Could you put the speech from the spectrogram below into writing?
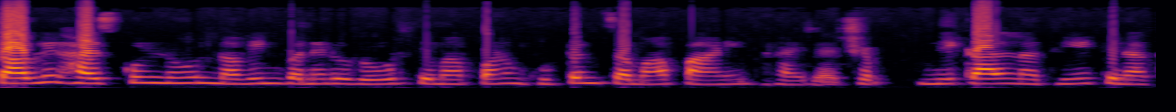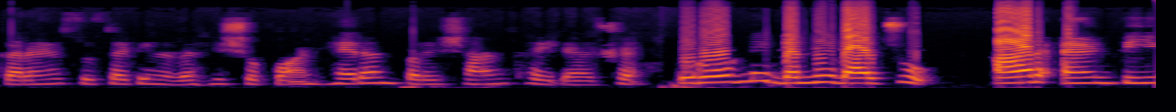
સાવલી હાઈસ્કૂલનો નવીન બનેલો રોડ તેમાં પણ ઘૂંટણ સમા પાણી ભરાઈ જાય છે. નિકાલ નથી તેના કારણે સોસાયટીના રહીશો પણ હેરાન પરેશાન થઈ રહ્યા છે. તો રોડની બંને બાજુ આર એન્ડ બી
